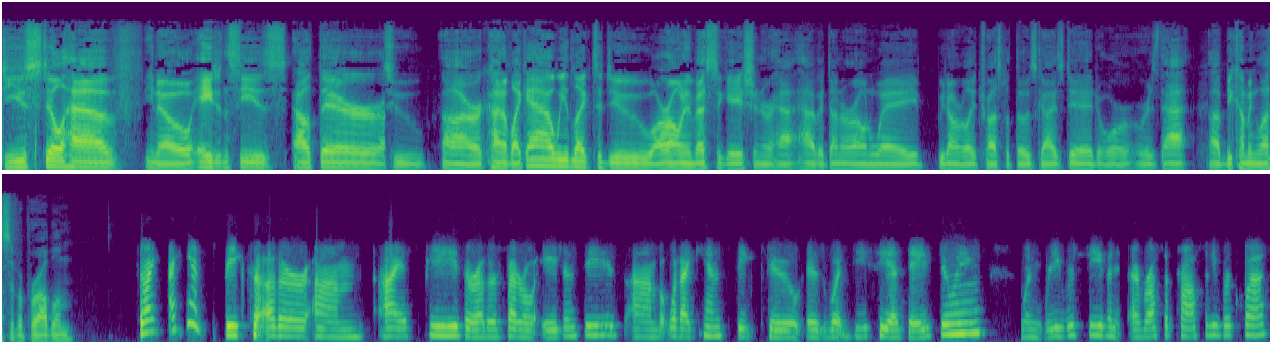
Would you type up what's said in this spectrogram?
do you still have you know agencies out there who are kind of like ah we'd like to do our own investigation or ha- have it done our own way. We don't really trust what those guys did or or is that uh, becoming less of a problem? So I, I can't speak to other um, ISPs or other federal agencies, um, but what I can speak to is what DCSA is doing. When we receive an, a reciprocity request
